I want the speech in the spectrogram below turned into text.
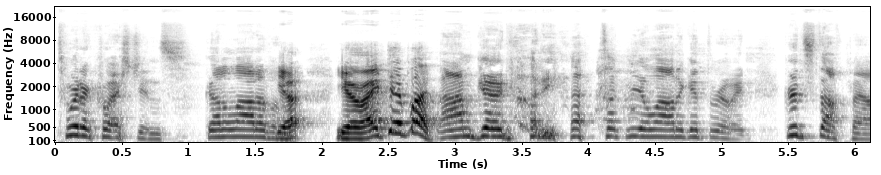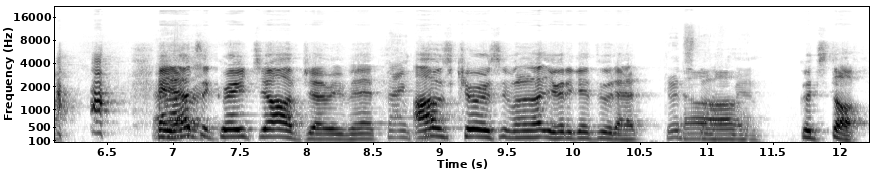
Twitter questions. Got a lot of them. Yeah, you're right there, bud. I'm good, buddy. It took me a while to get through it. Good stuff, pal. Hey, All that's right. a great job, Jerry, man. Thank I you. was curious whether or not you're going to get through that. Good stuff, Uh, man. Good stuff.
